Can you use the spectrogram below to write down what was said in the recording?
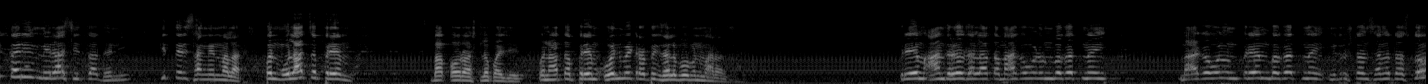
करी मिराशीचा धनी? कितीतरी सांगेन मला. पण मुलाचं प्रेम बापावर असलं पाहिजे. पण आता प्रेम वन वे ट्रॅफिक झालं बघून महाराज. प्रेम आंधळ झालं आता मागं वळून बघत नाही. मागं वळून प्रेम बघत नाही. मी दृष्टांत सांगत असतो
